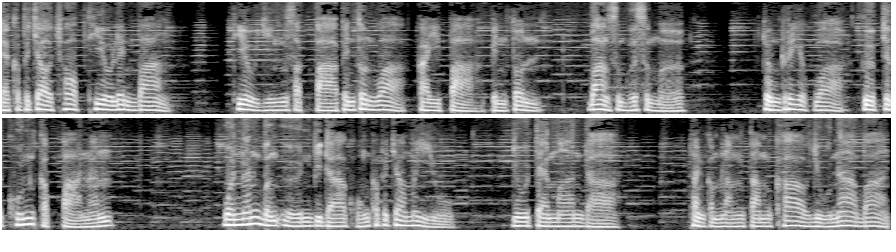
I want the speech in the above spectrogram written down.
และข้าพเจ้าชอบเที่ยวเล่นบ้าง เที่ยวยิงสัตว์ป่าเป็นต้นว่าไก่ป่าเป็นต้น บ้างเสมอๆจนเรียกว่าเกือบจะคุ้นกับป่านั้น วันนั้นบังเอิญบิดาของข้าพเจ้าไม่อยู่ อยู่แต่มารดา ท่านกำลังตำข้าวอยู่หน้าบ้าน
